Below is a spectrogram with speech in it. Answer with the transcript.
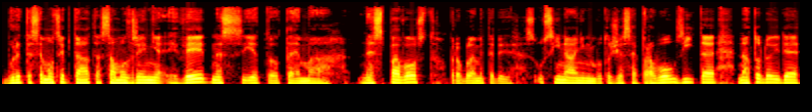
Budete se moci ptát samozřejmě i vy. Dnes je to téma nespavost, problémy tedy s usínáním nebo to, že se probouzíte. Na to dojde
